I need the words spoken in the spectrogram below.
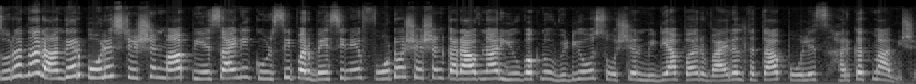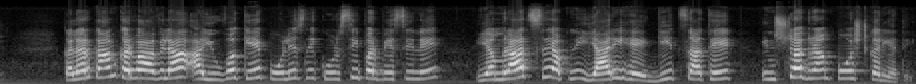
સુરતના રાંદેર પોલીસ સ્ટેશનમાં પીએસઆઈની ખુરશી પર બેસીને ફોટો સેશન કરાવનાર યુવકનો વીડિયો સોશિયલ મીડિયા પર વાયરલ થતા પોલીસ હરકતમાં આવી છે. કલરકામ કરવા આવેલા આ યુવકે પોલીસની ખુરશી પર બેસીને યમરાજ સે અપની યારી હે ગીત સાથે ઇન્સ્ટાગ્રામ પોસ્ટ કરી હતી.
